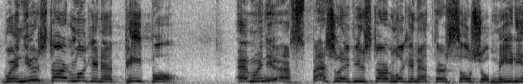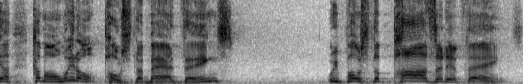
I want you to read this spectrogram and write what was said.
when you start looking at people, and when you, especially if you start looking at their social media, come on, we don't post the bad things. We post the positive things,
